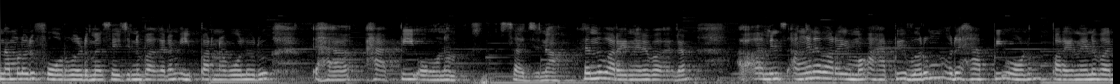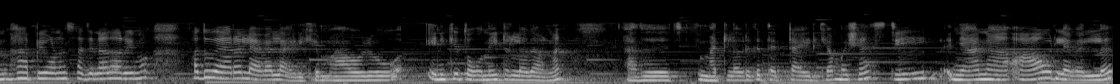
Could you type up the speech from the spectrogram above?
നമ്മളൊരു ഫോർവേഡ് മെസ്സേജിന് പകരം ഈ പറഞ്ഞ പോലെ ഒരു ഹാപ്പി ഓണം സജന എന്ന് പറയുന്നതിന് പകരം മീൻസ് അങ്ങനെ പറയുമ്പോൾ ഹാപ്പി വെറും ഒരു ഹാപ്പി ഓണം പറയുന്നതിന് പകരം ഹാപ്പി ഓണം സജന എന്ന് പറയുമ്പോൾ അത് വേറെ ലെവലായിരിക്കും ആ ഒരു എനിക്ക് തോന്നിയിട്ടുള്ളതാണ്. അത് മറ്റുള്ളവർക്ക് തെറ്റായിരിക്കാം. പക്ഷേ സ്റ്റിൽ ഞാൻ ആ ഒരു ലെവലിൽ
